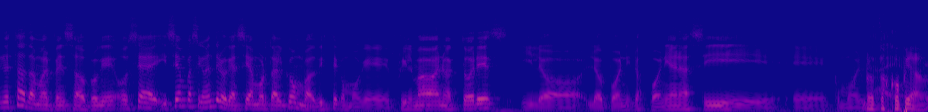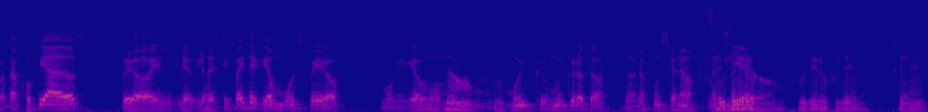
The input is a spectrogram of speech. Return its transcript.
no estaba tan mal pensado, porque, o sea, hicieron básicamente lo que hacía Mortal Kombat, ¿viste? Como que filmaban actores y lo, lo poni- los ponían así, eh, como... el- Rotoscopiado. eh, rotoscopiados, pero en- los de Street Fighter quedó muy feo, como que quedó No, muy, muy, muy croto, no, no funcionó. Fulero, fulero, fulero. Sí.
